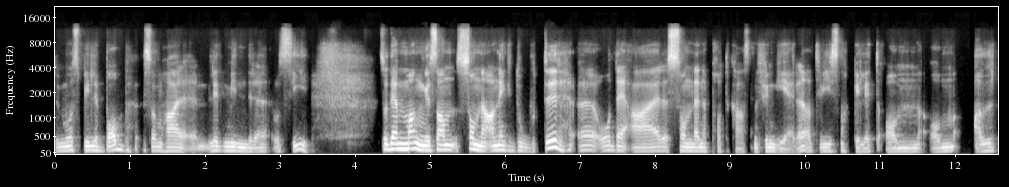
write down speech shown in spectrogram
du må spille Bob, som har eh, litt mindre å si. Så det er mange sånn, sånne anekdoter, eh, og det er sånn denne podkasten fungerer. At vi snakker litt om, om, alt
